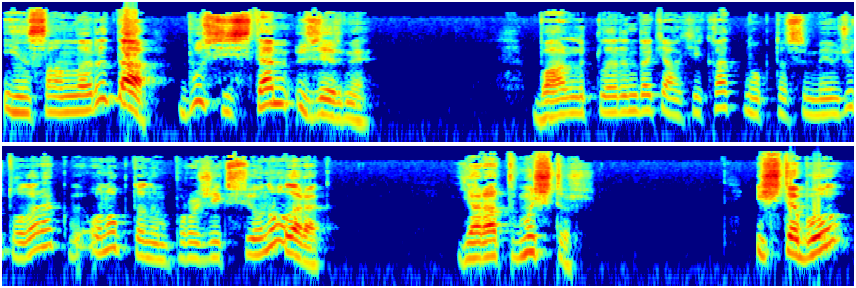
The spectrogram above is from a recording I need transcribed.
insanları da bu sistem üzerine varlıklarındaki hakikat noktası mevcut olarak ve o noktanın projeksiyonu olarak yaratmıştır. İşte bu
